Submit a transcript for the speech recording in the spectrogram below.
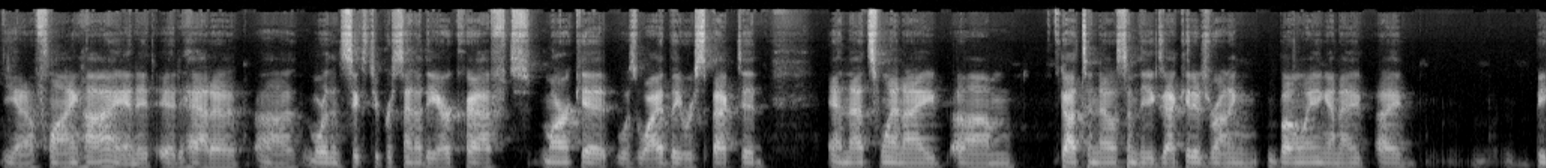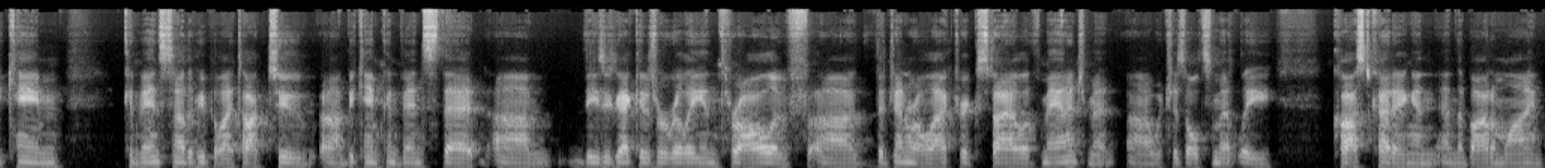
you know, flying high, and it it had a uh, more than sixty percent of the aircraft market was widely respected, and that's when I um, got to know some of the executives running Boeing, and I, I became convinced, and other people I talked to uh, became convinced that um, these executives were really in thrall of uh, the General Electric style of management, uh, which is ultimately cost cutting and, and the bottom line.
